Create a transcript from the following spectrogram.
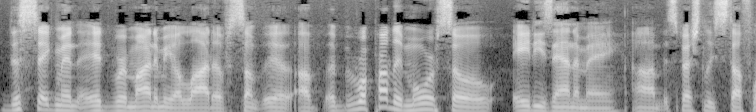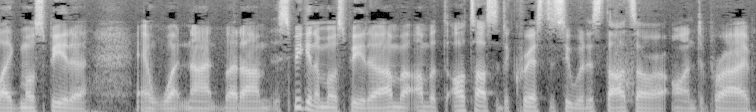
this segment it reminded me a lot of some uh, uh, well, probably more so 80s anime, um, especially stuff like Mospeada and whatnot. But um, speaking of Mospeada, I'm, I'm I'll toss it to Chris to see what his thoughts are on Deprive.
